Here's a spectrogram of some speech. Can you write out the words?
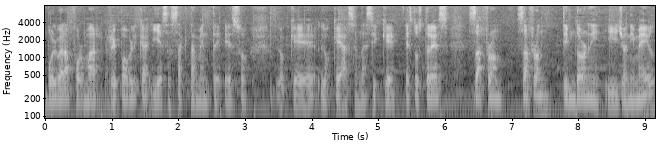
volver a formar República y es exactamente eso lo que, lo que hacen. Así que estos tres, Saffron, Saffron Tim Dorney y Johnny Mail,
